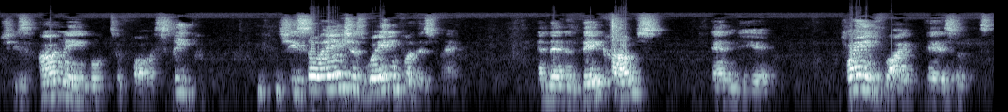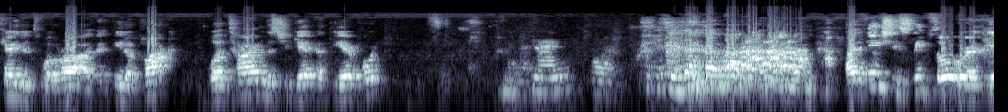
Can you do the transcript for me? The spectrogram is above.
She's unable to fall asleep. She's so anxious waiting for this man. And then the day comes and the plane flight is scheduled to arrive at 8 o'clock. What time does she get at the airport? Nine. I think she sleeps over at the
